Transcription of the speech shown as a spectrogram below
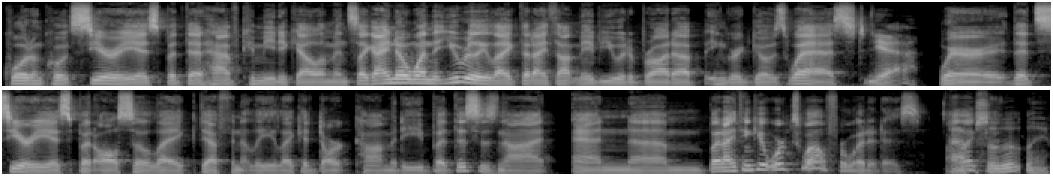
quote unquote serious, but that have comedic elements. Like I know one that you really like that I thought maybe you would have brought up, Ingrid Goes West Yeah. where that's serious but also like definitely like a dark comedy but this is not and um but i think it works well for what it is I it. Absolutely.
